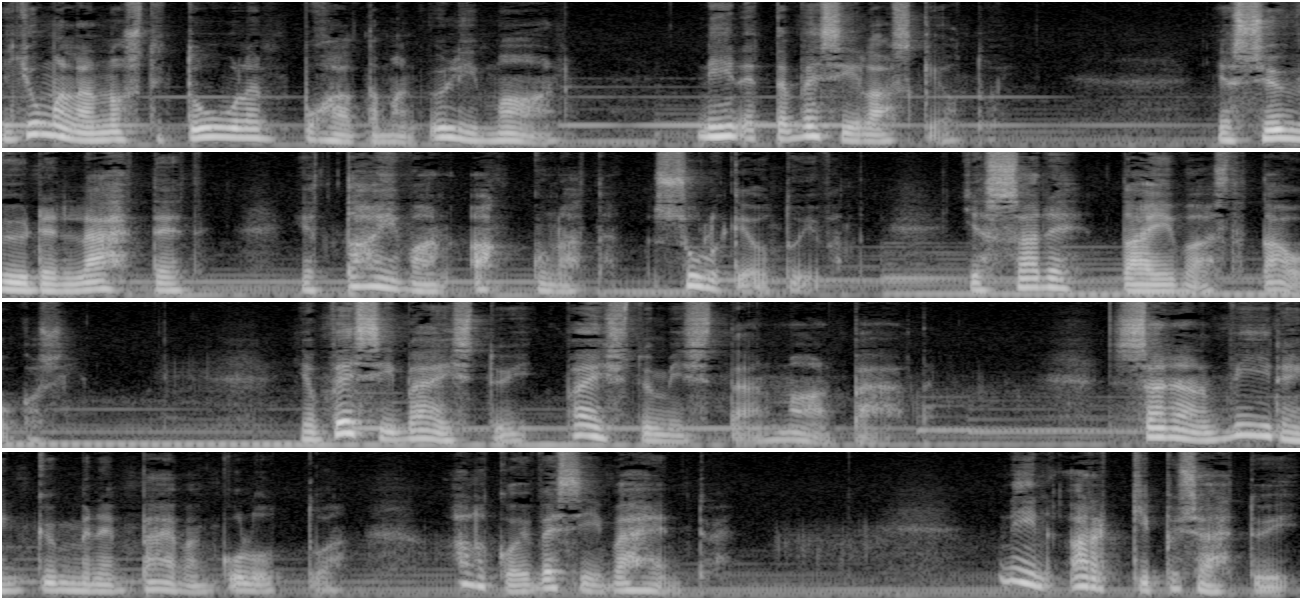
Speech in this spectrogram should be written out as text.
Ja Jumala nosti tuulen puhaltaman yli maan, niin että vesi laskeutui. Ja syvyyden lähteet ja taivaan akkunat sulkeutuivat, ja sade taivaasta taukosi. Ja vesi väistyi väistymistään maan päältä. Sadan viidenkymmenen päivän kuluttua alkoi vesi vähentyä niin arkki pysähtyi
